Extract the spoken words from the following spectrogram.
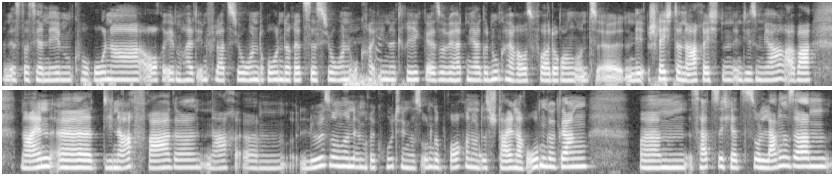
dann ist das ja neben Corona auch eben halt Inflation, drohende Rezession, Ukraine-Krieg. Also wir hatten ja genug Herausforderungen und äh, ne, schlechte Nachrichten in diesem Jahr. Aber nein, äh, die Nachfrage nach ähm, Lösungen im Recruiting ist ungebrochen und ist steil nach oben gegangen. Ähm, es hat sich jetzt so langsam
